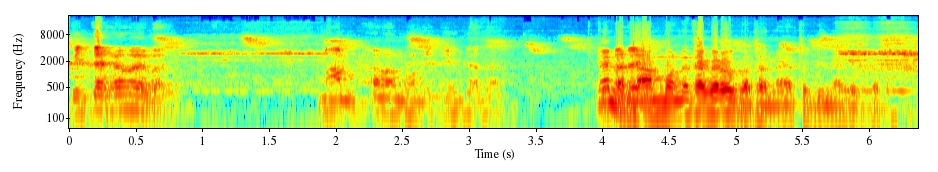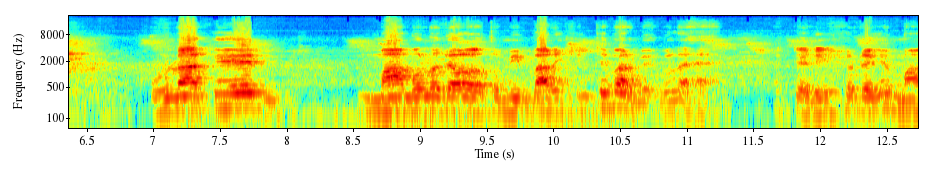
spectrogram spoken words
বিদ্যাসাগরের বাড়ি। নামটা আমার মনে নেই দাদা। না না নাম মনে থাকারও কথা না এতদিন আগের কথা। ওনাকে মা বলল যাও তুমি বাড়ি চিনতে পারবে? বলে হ্যাঁ। একটা রিক্সা থেকে মা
